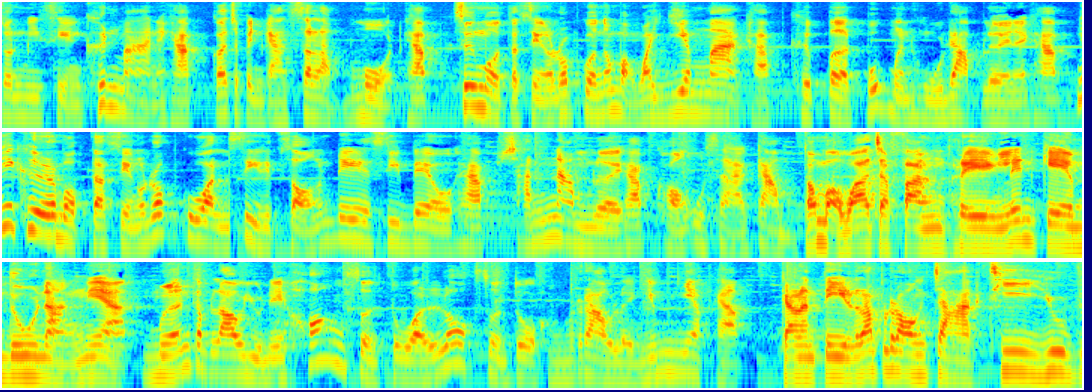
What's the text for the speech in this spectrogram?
จนมีเสียงขึ้นมานะครับก็จะเป็นการสลับโหมดครับซึ่งโหมดตัดเสียงรบกวนต้องบอกว่าเยี่ยมมากครับคือเปิดปุ๊บเหมือนหูดับเลยนะครับนี่คือระบบตัดเสียงรบกวน 42 เดซิเบลครับ ชั้นนำเลยครับ ของอุตสาหกรรม ต้องบอกว่าจะฟังเพลงเล่นเกมดูหนังเนี่ย เหมือนกับเราอยู่ในห้องส่วนตัวโลกส่วนตัวของเราเลยเงียบๆครับการันตีรับรองจาก TUV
